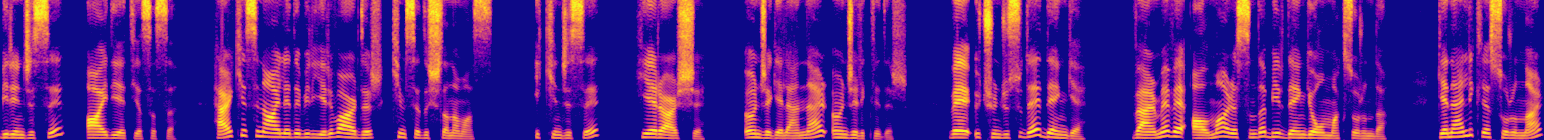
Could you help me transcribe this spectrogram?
Birincisi, aidiyet yasası. Herkesin ailede bir yeri vardır, kimse dışlanamaz. İkincisi, hiyerarşi. Önce gelenler önceliklidir. Ve üçüncüsü de denge. Verme ve alma arasında bir denge olmak zorunda. Genellikle sorunlar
